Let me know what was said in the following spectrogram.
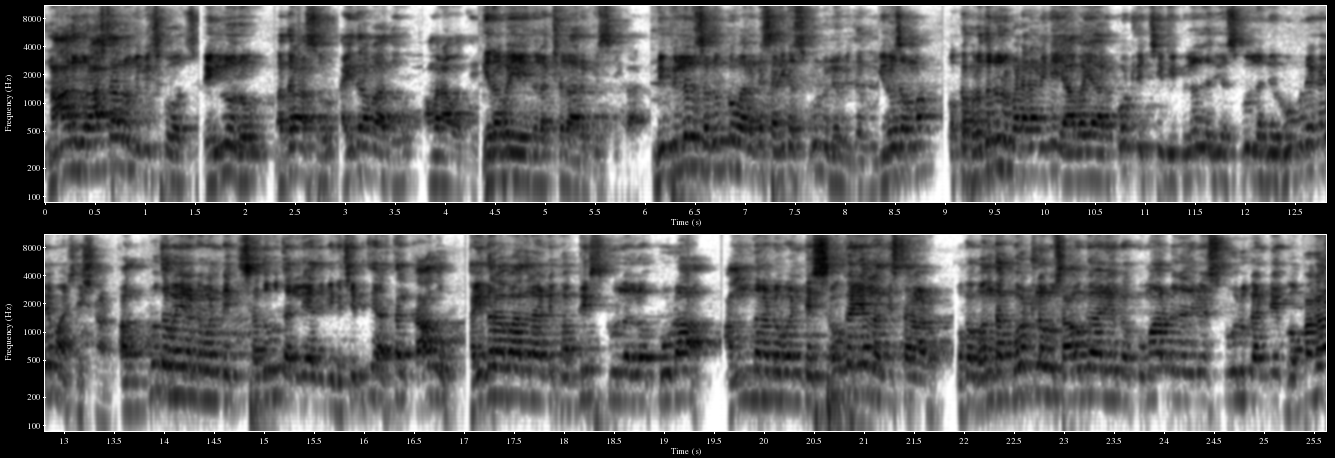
నాలుగు రాష్ట్రాల్లో చూపించుకోవచ్చు. బెంగళూరు మద్రాసు ఐదు అమరావతి. ఇరవై ఐదు లక్షల ఆరోగ్యశ్రీ కార్డు మీ పిల్లలు చదువుకోవాలంటే సరిగా స్కూల్ లేవు ఇద్దరు. ఈ రోజమ్మా ఒక బ్రదరులు పట్టడానికి యాభై ఆరు కోట్లు ఇచ్చి మీ పిల్లలు చదివే స్కూల్ అన్ని రూపురేఖలే మార్చేసినాడు. అద్భుతమైనటువంటి చదువు తల్లి అది మీకు చెబితే అర్థం కాదు. హైదరాబాద్ లాంటి పబ్లిక్ స్కూళ్ళలో కూడా అందనటువంటి సౌకర్యాలు అందిస్తున్నాడు. ఒక వంద కోట్ల సావుకారి యొక్క కుమారుడు చదివే స్కూల్ కంటే గొప్పగా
